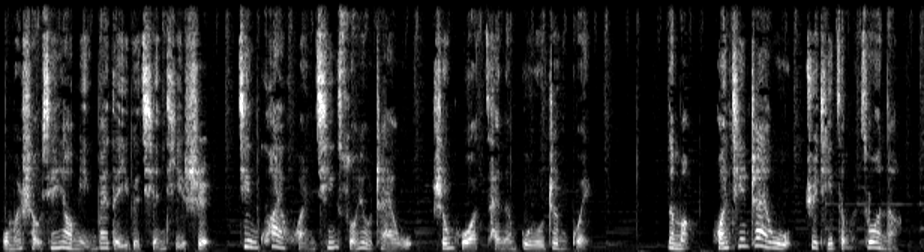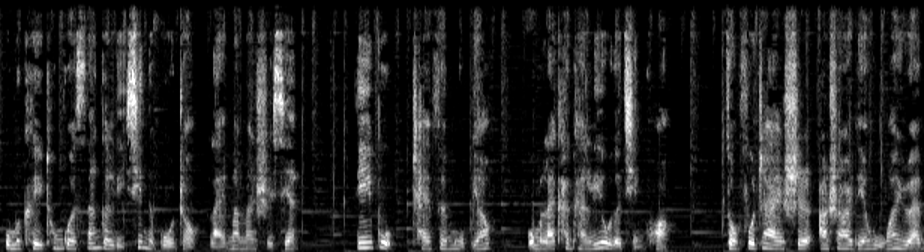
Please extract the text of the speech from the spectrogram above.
我们首先要明白的一个前提是。尽快还清所有债务，生活才能步入正轨。那么，还清债务具体怎么做呢？我们可以通过三个理性的步骤来慢慢实现。第一步，拆分目标。我们来看看 Leo 的情况，总负债是二十二点五万元，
